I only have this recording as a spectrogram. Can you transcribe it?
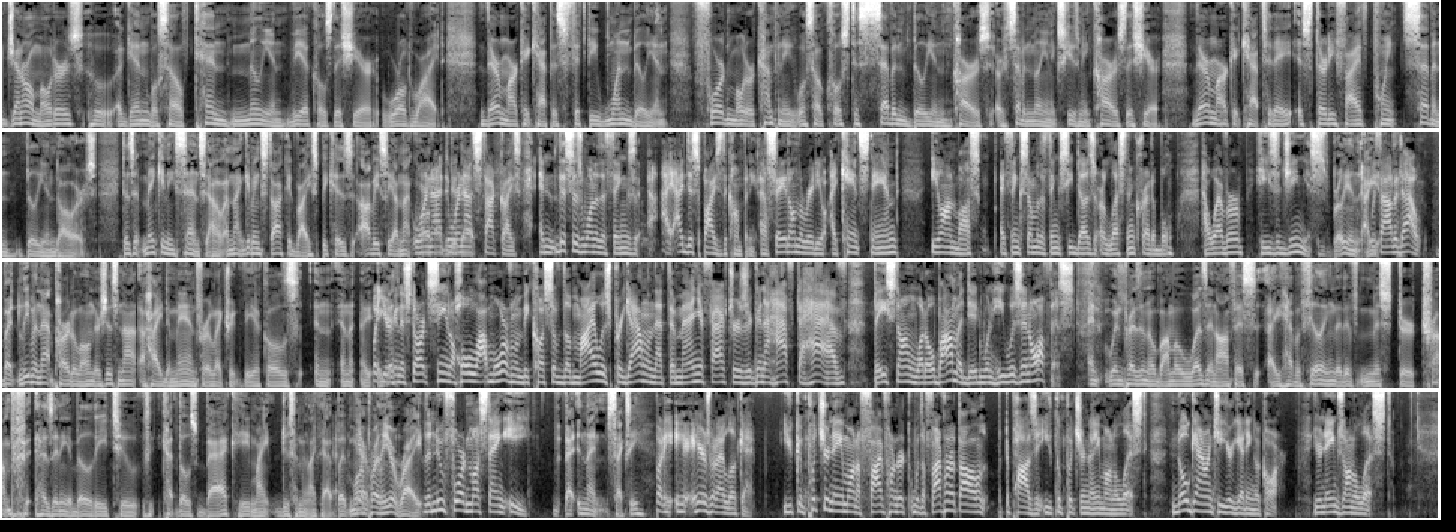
General Motors, who again will sell 10 million vehicles this year worldwide, their market cap is 51 billion. Ford Motor Company will sell close to 7 billion cars, or 7 million, excuse me, cars this year. Their market cap today is $35.7 billion. Does it make any sense? Now, I'm not giving stock advice because obviously I'm not we're not to do we're that. not stock guys and this is one of the things I, I despise the company i'll say it on the radio i can't stand elon musk i think some of the things he does are less than credible however he's a genius He's brilliant without a doubt But leaving that part alone, there's just not a high demand for electric vehicles, and and I- but I you're going to start seeing a whole lot more of them because of the mileage per gallon that the manufacturers are going to have to have based on what Obama did when he was in office. And when President Obama was in office, I have a feeling that if Mr. Trump has any ability to cut those back, he might do something like that. But more Here, importantly, you're right. The new Ford Mustang E. That, isn't that sexy? But he- here's what I look at. You can put your name on a 500 with a $500 deposit, you can put your name on a list. No guarantee you're getting a car. Your name's on a list.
